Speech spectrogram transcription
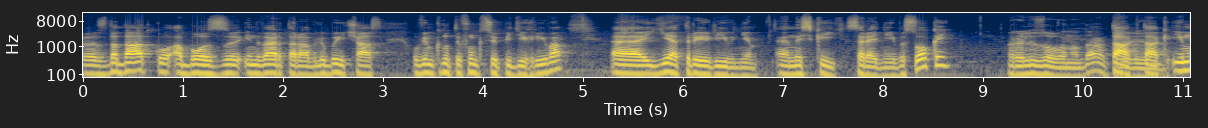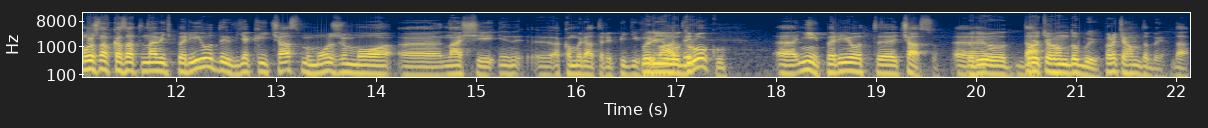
з додатку або з інвертора в будь-який час увімкнути функцію підігріва. Є три рівні: низький, середній і високий. Реалізовано, да? Так, Рівень? так. І можна вказати навіть періоди, в який час ми можемо е, наші акумулятори підігрівати. Період року, Е, ні, період е, часу. Е, період да. протягом доби. Протягом доби, да.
